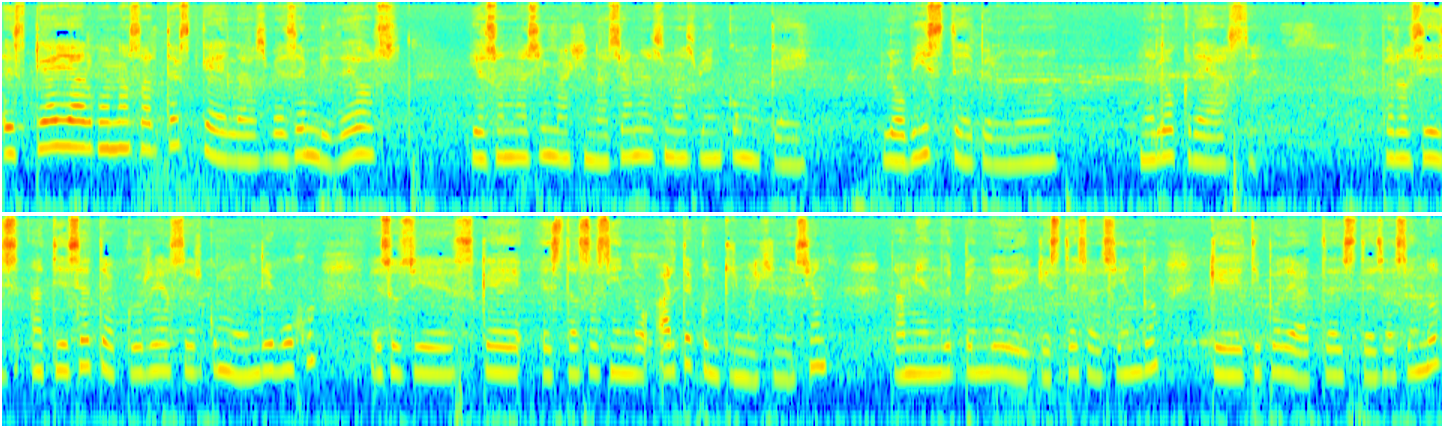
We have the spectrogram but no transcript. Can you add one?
Es que hay algunas artes que las ves en videos. Y eso no es imaginación, es más bien como que lo viste, pero no, no lo creaste. Pero si a ti se te ocurre hacer como un dibujo, eso sí es que estás haciendo arte con tu imaginación. También depende de qué estés haciendo, qué tipo de arte estés haciendo.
